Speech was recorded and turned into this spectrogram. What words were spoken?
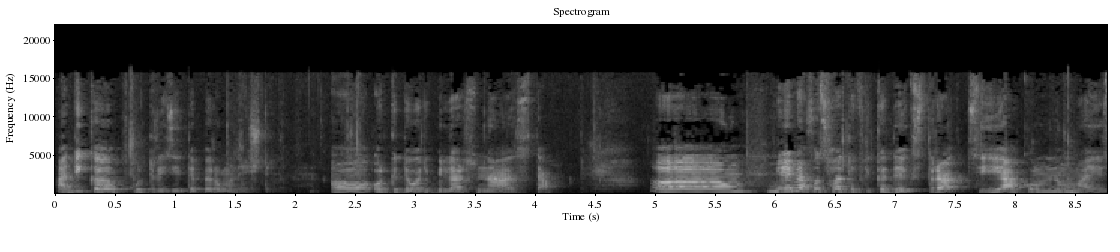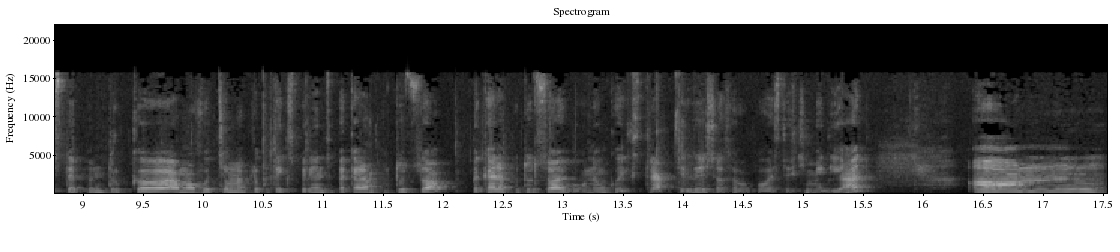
adică putrezite pe românește. Uh, oricât de oribil ar suna asta. Uh, mie mi-a fost foarte frică de extracții, acum nu mai este pentru că am avut cea mai plăcută experiență pe care, am putut să, pe care a putut să o aibă un om cu extracțiile și o să vă povestesc imediat. Um,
